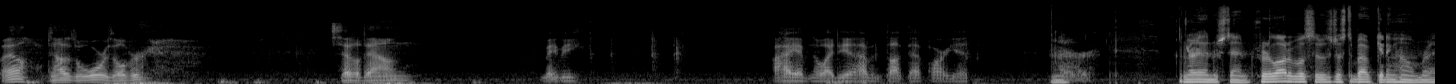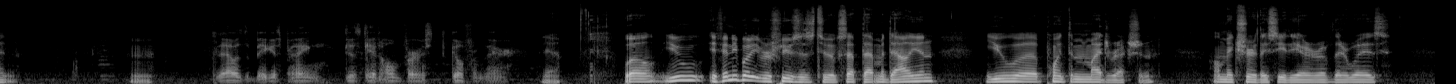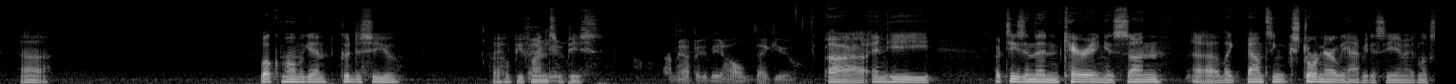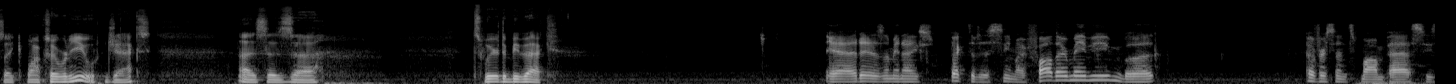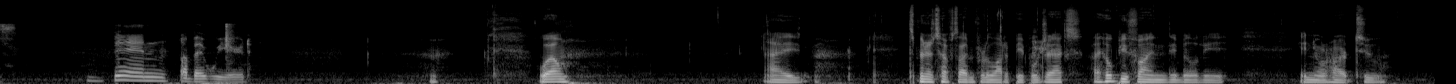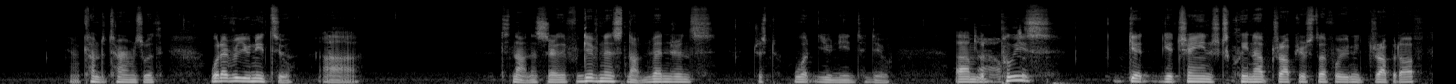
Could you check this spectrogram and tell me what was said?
Well, now that the war is over, settle down. Maybe. I have no idea. I haven't thought that far yet. Yeah. Or- I understand. For a lot of us, it was just about getting home, right? That was the biggest thing. Just get home first. Go from there. Yeah. Well, you, if anybody refuses to accept that medallion, you uh, point them in my direction. I'll make sure they see the error of their ways. Uh, welcome home again. Good to see you. I hope you Thank find you. some peace. I'm happy to be home. Thank you. Uh, and he, Artisan, then carrying his son, uh, like bouncing, extraordinarily happy to see him. It looks like walks over to you, Jax. Uh, says, uh, "It's weird to be back." Yeah, it is. I mean, I expected to see my father maybe, but ever since mom passed, he's been a bit weird. Well, I. It's been a tough time for a lot of people, Jax. I hope you find the ability in your heart to, you know, come to terms with whatever you need to. Uh, it's not necessarily forgiveness, not vengeance, just what you need to do. Um, but No, please get get changed, clean up, drop your stuff where you need to drop it off,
